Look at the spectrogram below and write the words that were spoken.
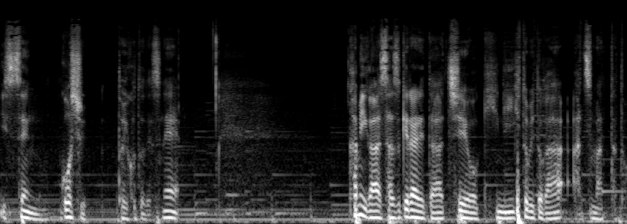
1005種。ということですね。神が授けられた知恵を聞きに人々が集まったと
